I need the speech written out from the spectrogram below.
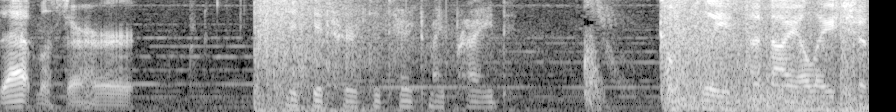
That must have hurt. It did hurt. It hurt my pride. Complete annihilation.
